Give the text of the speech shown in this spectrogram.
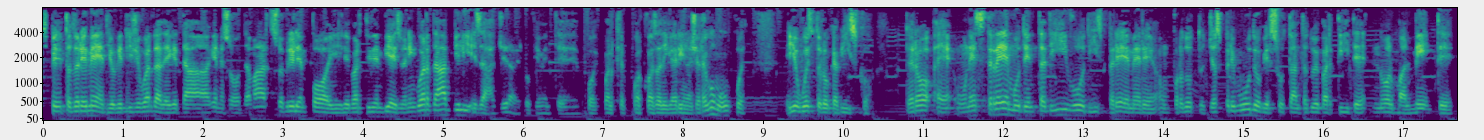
spettatore medio che dice guardate che da, che ne so, da marzo, aprile in poi le partite NBA sono inguardabili, esagera perché ovviamente poi qualche, qualcosa di carino c'era comunque. E io questo lo capisco però è un estremo tentativo di spremere un prodotto già spremuto che su 82 partite normalmente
